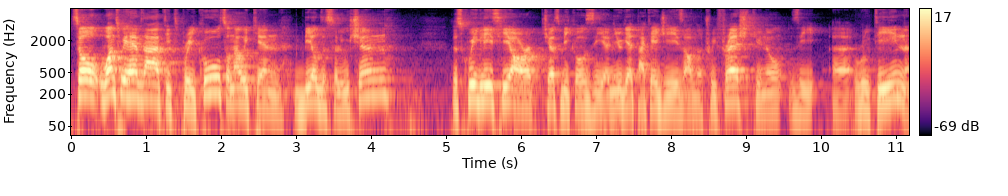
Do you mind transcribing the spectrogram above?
So once we have that, it's pretty cool. So now we can build a solution. The squigglies here are just because the uh, NuGet packages are not refreshed, you know, the uh, routine.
